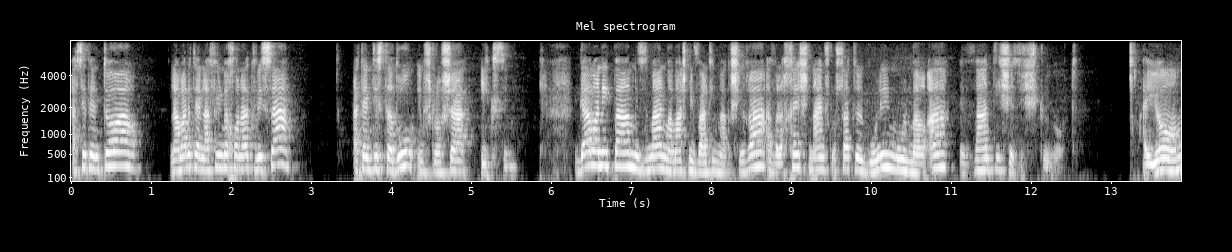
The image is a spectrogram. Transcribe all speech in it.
עשיתן תואר, למדתן להפעיל מכונת כביסה, אתם תסתדרו עם שלושה איקסים. גם אני פעם מזמן ממש נבהלתי מהקשירה, אבל אחרי שניים שלושה תרגולים מול מראה, הבנתי שזה שטויות. היום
